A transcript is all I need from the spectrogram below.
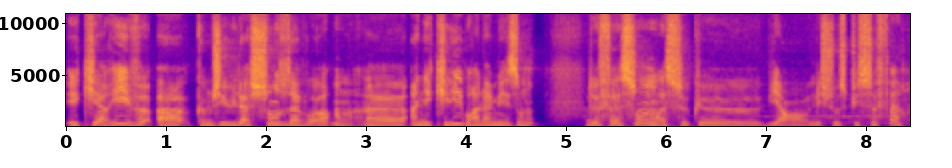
et qui arrive à, comme j'ai eu la chance d'avoir, un équilibre à la maison, de façon à ce que bien les choses puissent se faire.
